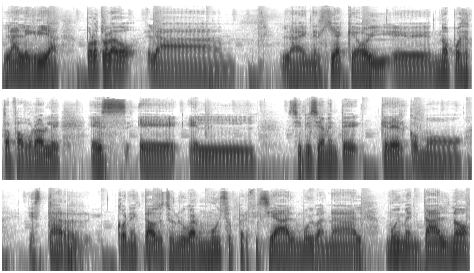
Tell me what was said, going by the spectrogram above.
la alegría. Por otro lado, la, la energía que hoy eh, no puede ser tan favorable es eh, el simplemente querer como estar conectados desde un lugar muy superficial, muy banal, muy mental. No,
